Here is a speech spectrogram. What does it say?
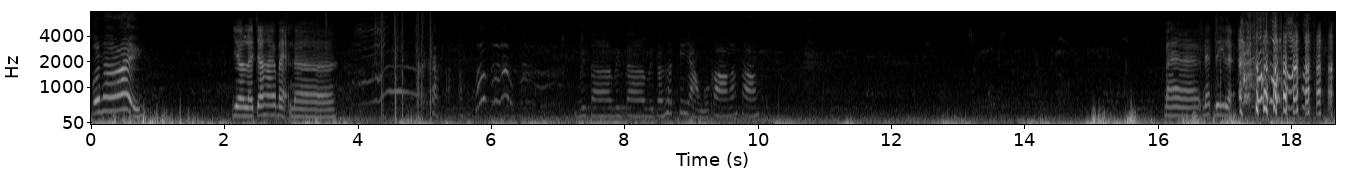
Bốn ơi. Giờ là cho hai bạn à, Peter, Peter, Peter thích cái dòng của con á con. ba daddy là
